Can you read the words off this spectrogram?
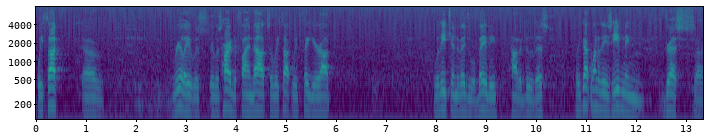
We thought uh, really it was it was hard to find out, so we thought we'd figure out with each individual baby how to do this. We got one of these evening dress uh,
